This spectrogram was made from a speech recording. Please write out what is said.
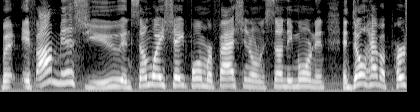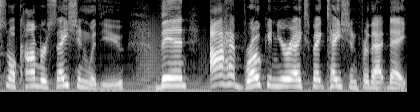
But if I miss you in some way, shape, form, or fashion on a Sunday morning and don't have a personal conversation with you, then I have broken your expectation for that day.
